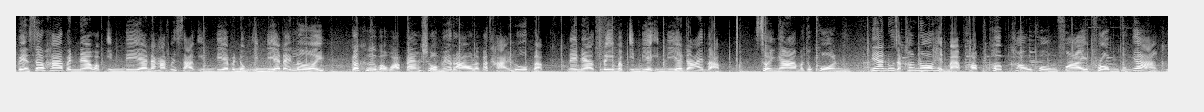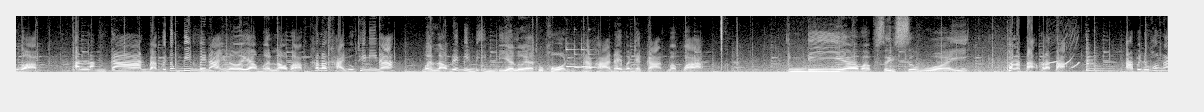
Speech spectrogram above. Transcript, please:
เปลี่ยนเสื้อผ้าเป็นแนวแบบอินเดียนะคะ เป็นสาวอินเดีย เป็นหนุ่มอินเดียได้เลย ก็คือแบบว่าแปลงโฉมให้เราแล้วก็ถ่ายรูปแบบ ในแนวตรีแบบอินเดียอินเดียได้แบบสวยงามอะทุกคน เนี่ยดูจากข้างนอกเห็นไหมพับเพิบเขาโคมไฟพรมทุกอย่างคือแบบอลังการแบบไม่ต้องบินไปไหนเลยอะเหมือนเราแบบ ถ้าเราถ่ายรูปที่นี่นะ เหมือนเราได้บินไปอินเดียเลยอะทุกคนนะคะ ได้บรรยากาศแบบว่า อินเดียแบบสวยๆพลตะพลตะอะไปดูข้างใน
